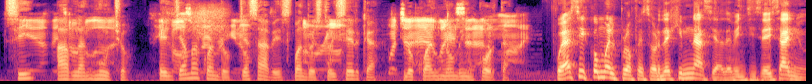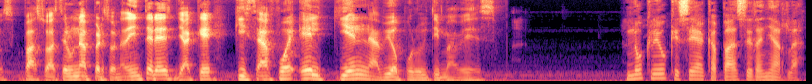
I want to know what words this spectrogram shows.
Sí, hablan mucho. Él llama cuando, ya sabes, cuando estoy cerca, lo cual no me importa. Fue así como el profesor de gimnasia de 26 años pasó a ser una persona de interés, ya que quizá fue él quien la vio por última vez. No creo que sea capaz de dañarla.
